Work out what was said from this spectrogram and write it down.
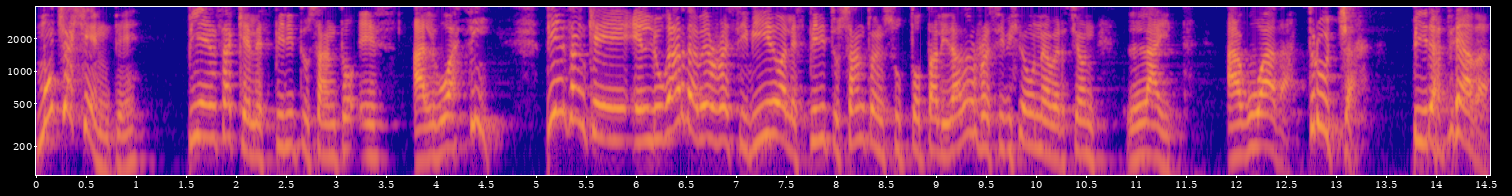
Mucha gente piensa que el Espíritu Santo es algo así Piensan que en lugar de haber recibido al Espíritu Santo en su totalidad, han recibido una versión light, aguada, trucha, pirateada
